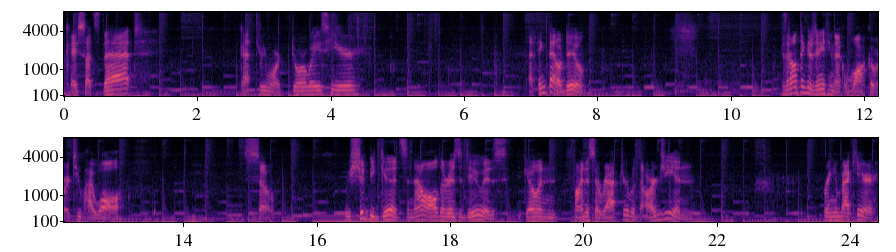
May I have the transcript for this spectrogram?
Okay, so that's that. Got three more doorways here. I think that'll do. Because I don't think there's anything that can walk over a too high wall. So, we should be good. So now all there is to do is go and find us a raptor with the RG and bring him back here.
